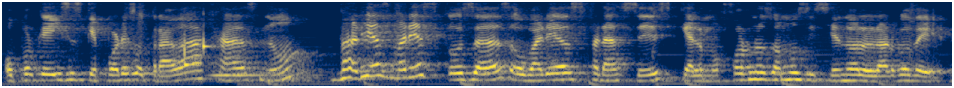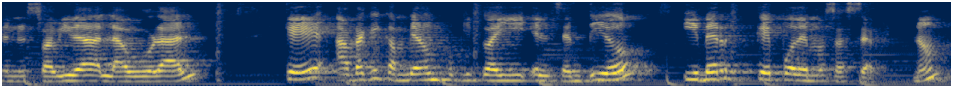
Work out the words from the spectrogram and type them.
o porque dices que por eso trabajas, ¿no? Varias, varias cosas o varias frases que a lo mejor nos vamos diciendo a lo largo de, nuestra vida laboral, que habrá que cambiar un poquito ahí el sentido y ver qué podemos hacer, ¿no?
